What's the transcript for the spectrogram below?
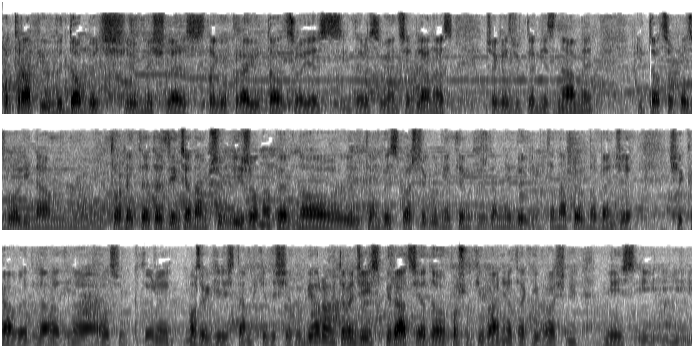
potrafił wydobyć, y, myślę, z tego kraju to, co jest interesujące dla nas, czego zwykle nie znamy i to, co pozwoli nam, trochę te, te zdjęcia nam przybliżą na pewno y, tą wyspę, szczególnie tym, którzy tam nie byli. To na pewno będzie ciekawe dla, dla osób, które może gdzieś tam kiedyś się wybiorą i to będzie inspiracja do poszukiwania takich właśnie miejsc i, i,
